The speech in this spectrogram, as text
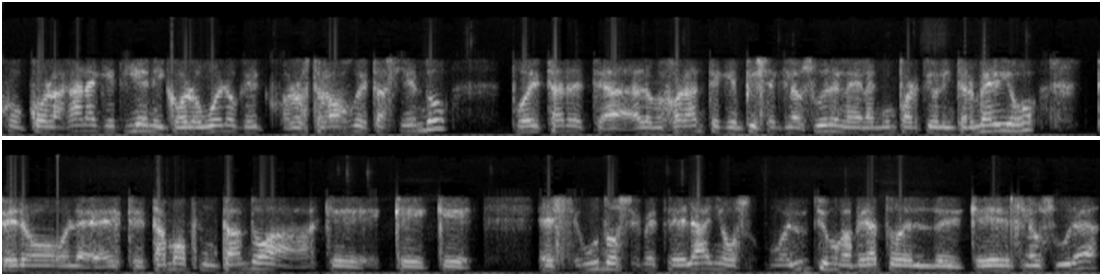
con, las ganas que tiene y con lo bueno que con los trabajos que está haciendo puede estar este, a, lo mejor antes que empiece el clausura en, algún partido del intermedio pero este, estamos apuntando a que, el segundo semestre del año o el último campeonato del, que es el clausura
